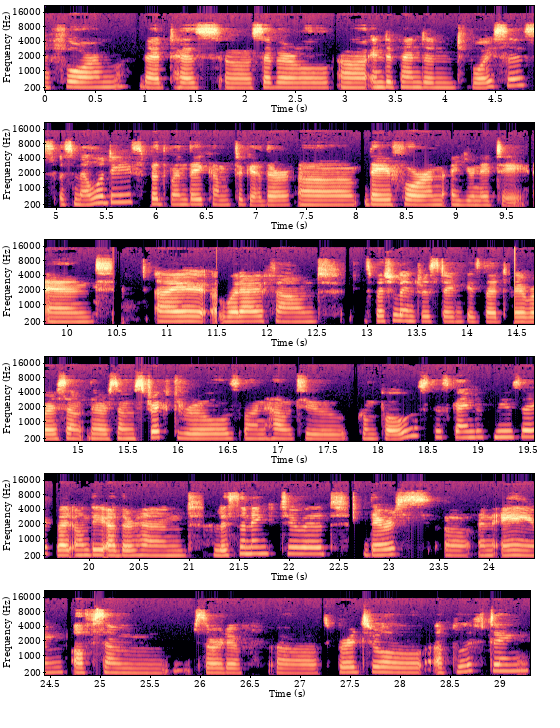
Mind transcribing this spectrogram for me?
a form that has uh, several uh, independent voices as melodies, but when they come together, uh, they form a unity. And I what I found especially interesting is that there were some there are some strict rules on how to compose this kind of music, but on the other hand, listening to it, there's uh, an aim of some sort of uh, spiritual uplifting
